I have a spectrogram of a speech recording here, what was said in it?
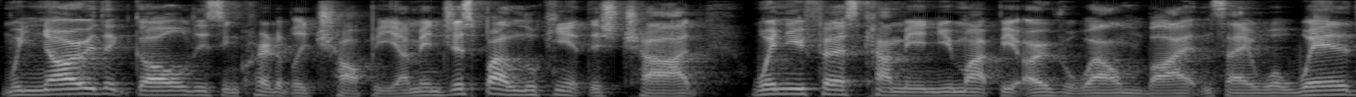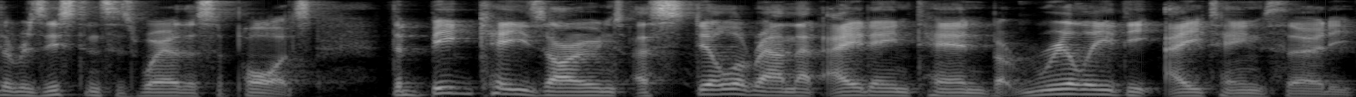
We know that gold is incredibly choppy. I mean, just by looking at this chart, when you first come in, you might be overwhelmed by it and say, well, where are the resistances? Where are the supports? The big key zones are still around that 1810, but really the 1830.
